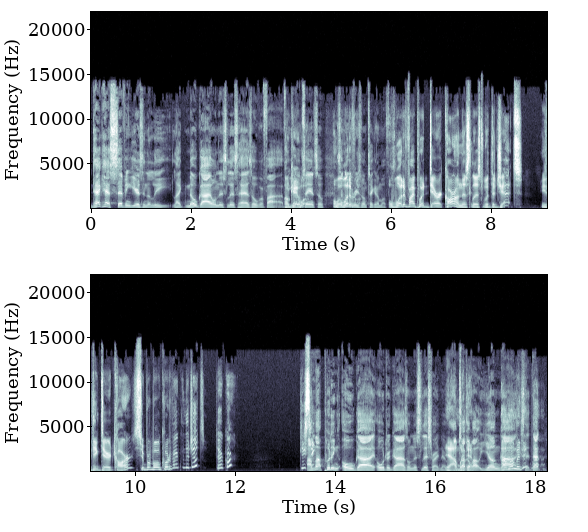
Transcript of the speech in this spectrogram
Dak has seven years in the league. Like no guy on this list has over five. You Okay, know what well- I'm saying? So well, what if- reason I'm taking him off. What if I put Derek Carr on this list with the Jets? You think Derek Carr, Super Bowl quarterback with the Jets? Derek Carr? Do you see? I'm not putting old guy, older guys on this list right now. Yeah, I'm I'm, with talking you. about young I'm- I'm guys. with you. that, that-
